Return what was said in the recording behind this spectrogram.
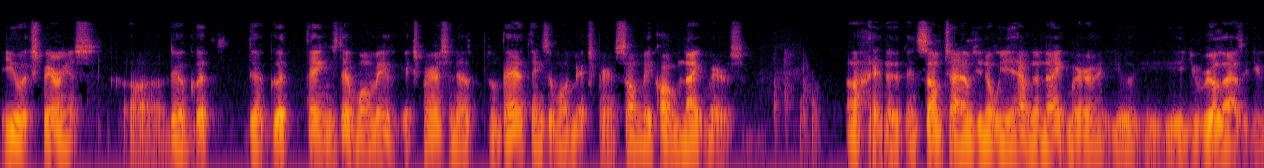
you experience uh, there are good there are good things that one may experience, and there's some bad things that one may experience. Some may call them nightmares. Uh, and, and, sometimes, you know, when you're having a nightmare, you, you, realize that you're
